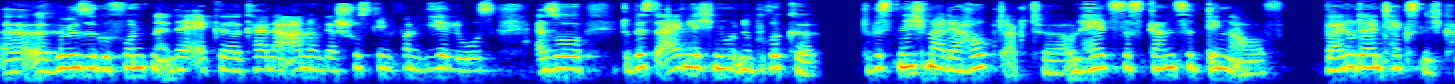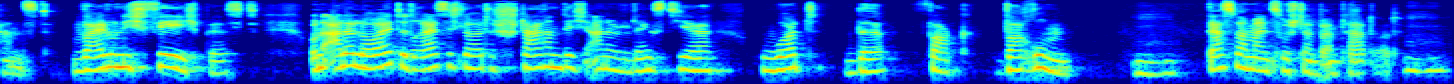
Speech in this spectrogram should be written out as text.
äh, Hülse gefunden in der Ecke, keine Ahnung, der Schuss ging von hier los. Also du bist eigentlich nur eine Brücke. Du bist nicht mal der Hauptakteur und hältst das ganze Ding auf, weil du deinen Text nicht kannst, weil du nicht fähig bist. Und alle Leute, 30 Leute starren dich an und du denkst dir, what the fuck? Warum? Mhm. Das war mein Zustand beim Tatort. Mhm.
